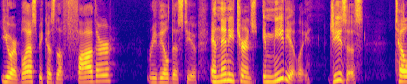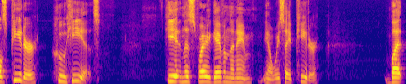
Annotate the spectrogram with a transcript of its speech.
You are blessed because the Father revealed this to you. And then he turns immediately, Jesus tells Peter who he is. He, and this is where he gave him the name, you know, we say Peter. But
